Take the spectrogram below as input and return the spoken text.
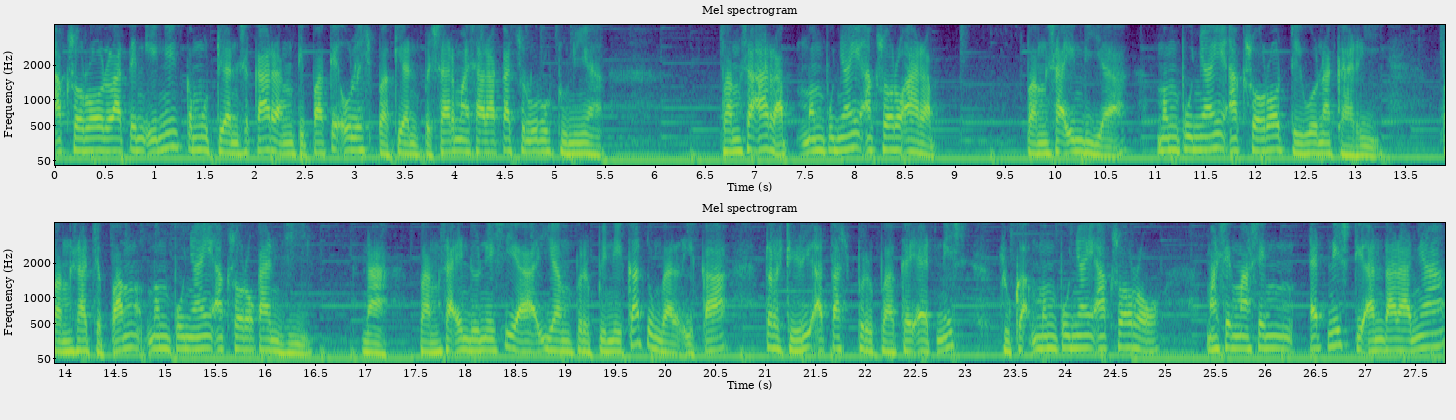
aksara Latin ini kemudian sekarang dipakai oleh sebagian besar masyarakat seluruh dunia. Bangsa Arab mempunyai aksara Arab. Bangsa India mempunyai aksara Dewanagari. Bangsa Jepang mempunyai aksara Kanji. Nah, bangsa Indonesia yang berbineka tunggal ika terdiri atas berbagai etnis juga mempunyai aksara. Masing-masing etnis di antaranya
